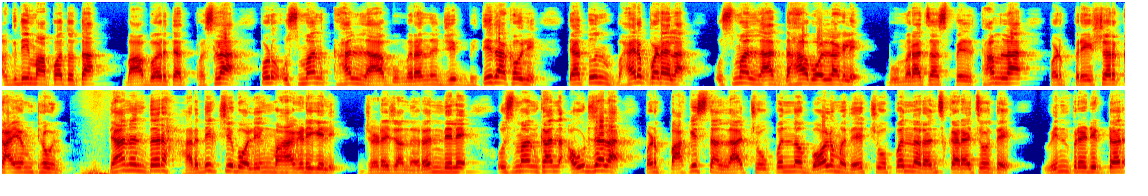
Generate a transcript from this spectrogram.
अगदी मापात होता. बाबर त्यात फसला पण उस्मान खानला बुमरानं जी भीती दाखवली त्यातून बाहेर पडायला उस्मानला दहा बॉल लागले. बुमराचा स्पेल थांबला पण प्रेशर कायम ठेवून. त्यानंतर हार्दिकची बॉलिंग महागडी गेली. जडेजानं रन दिले. उस्मान खान आऊट झाला. पण पाकिस्तानला चोपन्न बॉलमध्ये चोपन्न रन्स करायचे होते. विन प्रेडिक्टर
